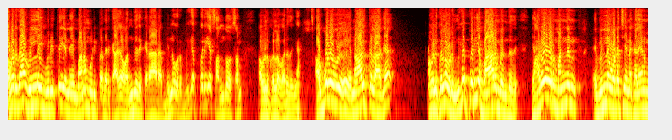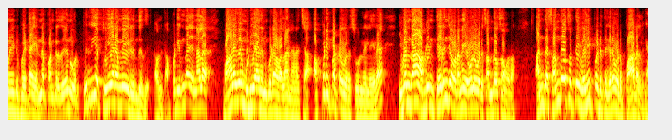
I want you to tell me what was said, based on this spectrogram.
அவர் தான் வில்லை முறித்து என்னை மனம் முடிப்பதற்காக வந்திருக்கிறார் அப்படின்னு ஒரு மிகப்பெரிய சந்தோஷம் அவளுக்குள்ள வருதுங்க. அவ்வளவு நாட்களாக அவளுக்குள்ள ஒரு மிகப்பெரிய பாரம் இருந்தது. யாரோ ஒரு மன்னன் வில்ல உடச்சி என்னை கல்யாணம் பண்ணிட்டு போயிட்டா என்ன பண்றதுன்னு ஒரு பெரிய துயரமே இருந்தது. அவளுக்கு அப்படி இருந்தா என்னால வாழவே முடியாதுன்னு கூட அவெல்லாம் நினைச்சா. அப்படிப்பட்ட ஒரு சூழ்நிலையில இவன் தான் அப்படின்னு தெரிஞ்ச உடனே எவ்வளவு ஒரு சந்தோஷம் வரும். அந்த சந்தோஷத்தை வெளிப்படுத்துகிற ஒரு பாடலுங்க.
